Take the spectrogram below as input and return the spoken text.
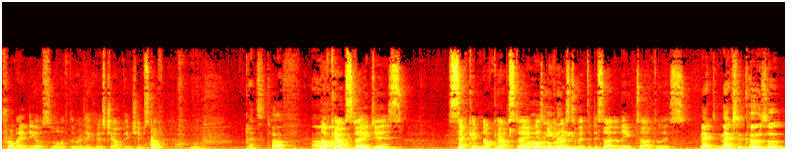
Promedios and all of the ridiculous championship stuff. that's tough. Um, knockout stages, second knockout stages, Well, all the rest of it to decide a league title. It's Mex- Mexico's a,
